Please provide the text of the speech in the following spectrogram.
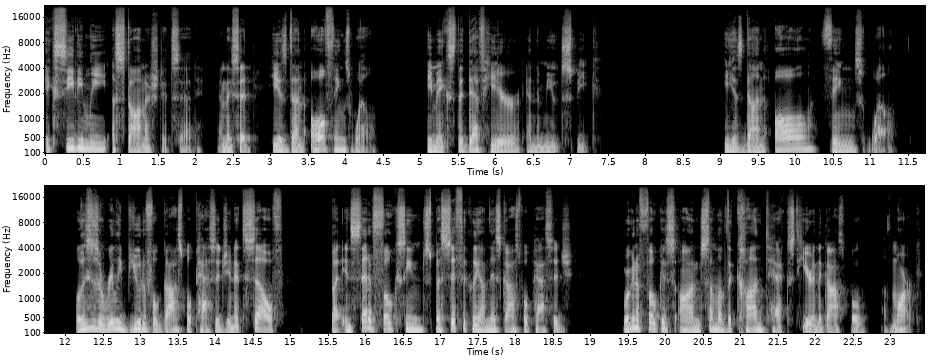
exceedingly astonished, it said. And they said, He has done all things well. He makes the deaf hear and the mute speak. He has done all things well. Well, this is a really beautiful gospel passage in itself, but instead of focusing specifically on this gospel passage, we're going to focus on some of the context here in the gospel of Mark.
